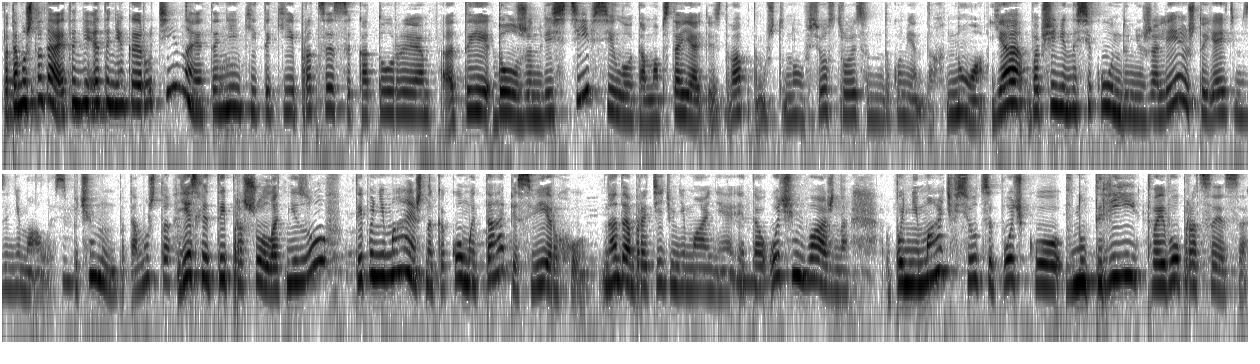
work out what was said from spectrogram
потому что да, это, не, это некая рутина, это некие такие процессы, которые э, ты должен вести в силу там, обстоятельств, да, потому что ну, все строится на документах. Но я вообще ни на секунду не жалею, что я этим занималась. Почему? Потому что если ты прошел от низов, ты понимаешь, на каком этапе сверху надо обратить внимание. Это очень важно, понимать всю цепочку внутри твоего процесса.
